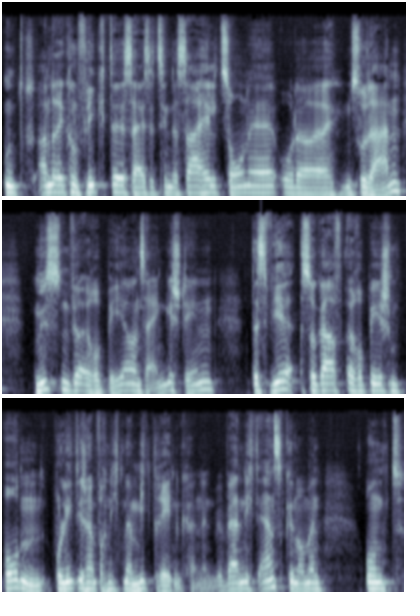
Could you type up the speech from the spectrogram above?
und andere Konflikte, sei es jetzt in der Sahelzone oder im Sudan, müssen wir Europäer uns eingestehen, dass wir sogar auf europäischem Boden politisch einfach nicht mehr mitreden können. Wir werden nicht ernst genommen und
